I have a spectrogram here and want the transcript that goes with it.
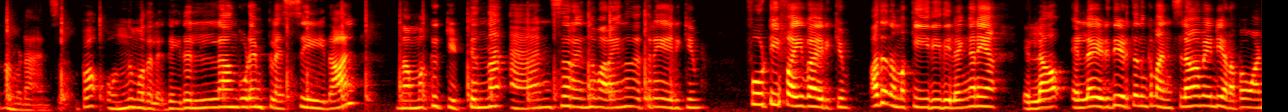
നമ്മുടെ ആൻസർ അപ്പോൾ ഒന്ന് മുതൽ ഇത് ഇതെല്ലാം കൂടെയും പ്ലസ് ചെയ്താൽ നമുക്ക് കിട്ടുന്ന ആൻസർ എന്ന് പറയുന്നത് എത്രയായിരിക്കും? ഫോർട്ടി ഫൈവ് ആയിരിക്കും. അത് നമുക്ക് ഈ രീതിയിൽ എങ്ങനെയാ? എല്ലാ എല്ലാം എഴുതിയെടുത്ത് നിങ്ങൾക്ക് മനസ്സിലാവാൻ വേണ്ടിയാണ്. അപ്പോൾ വൺ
